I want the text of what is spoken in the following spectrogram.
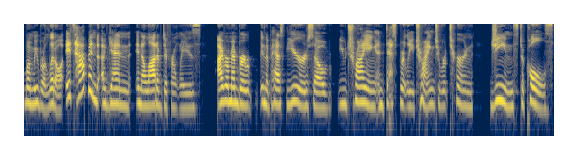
when we were little. It's happened again in a lot of different ways. I remember in the past year or so, you trying and desperately trying to return jeans to Kohl's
